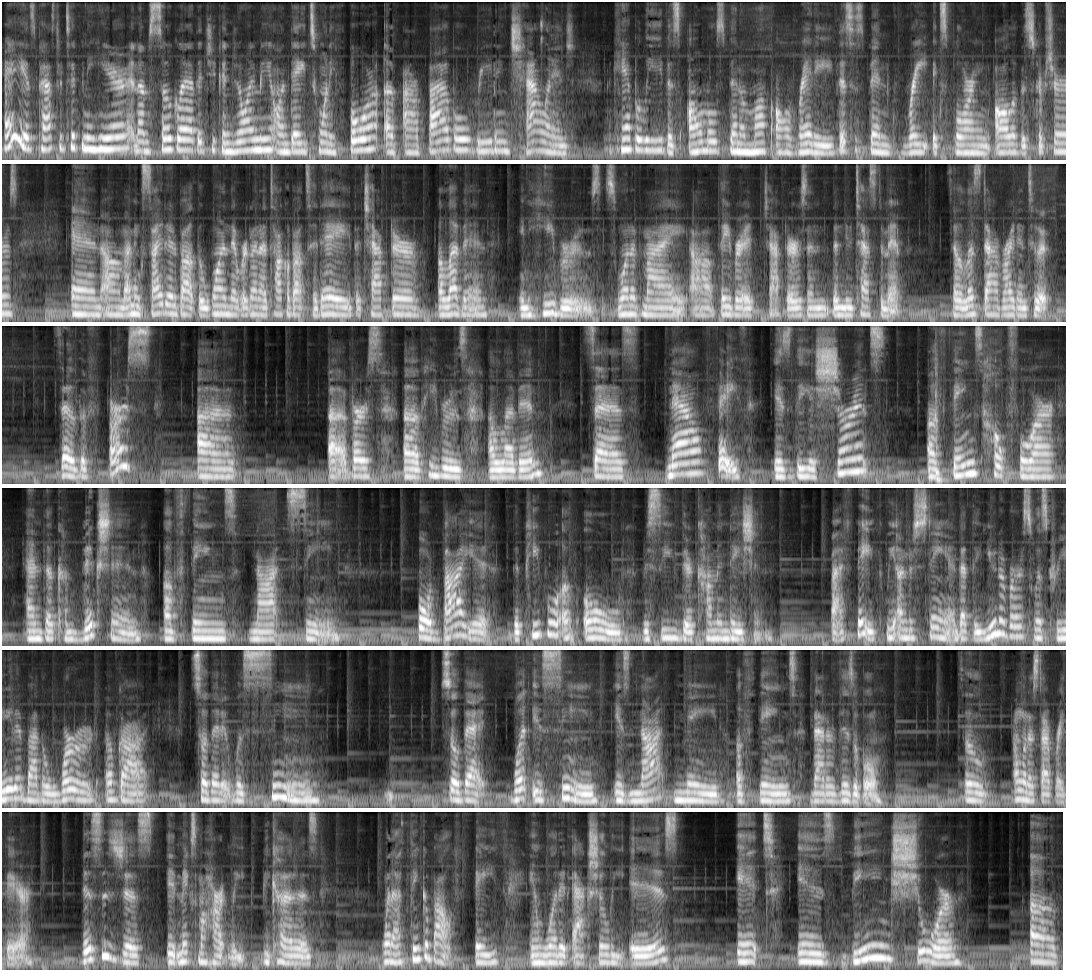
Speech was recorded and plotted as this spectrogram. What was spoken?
Hey, it's Pastor Tiffany here, and I'm so glad that you can join me on day 24 of our Bible Reading Challenge. I can't believe it's almost been a month already. This has been great exploring all of the scriptures, and um, I'm excited about the one that we're going to talk about today, the chapter 11 in Hebrews. It's one of my uh, favorite chapters in the New Testament. So let's dive right into it. So, the first uh, uh, verse of Hebrews 11 says, Now faith is the assurance of things hoped for and the conviction of things not seen. For by it the people of old received their commendation. By faith, we understand that the universe was created by the Word of God, so that it was seen, so that what is seen is not made of things that are visible. So I'm going to stop right there. This is just, it makes my heart leap because when I think about faith and what it actually is, it is being sure of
